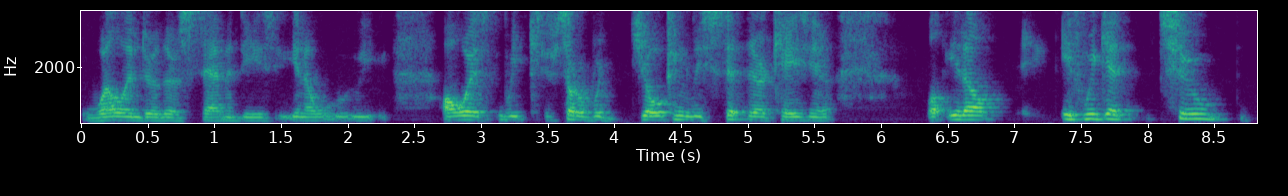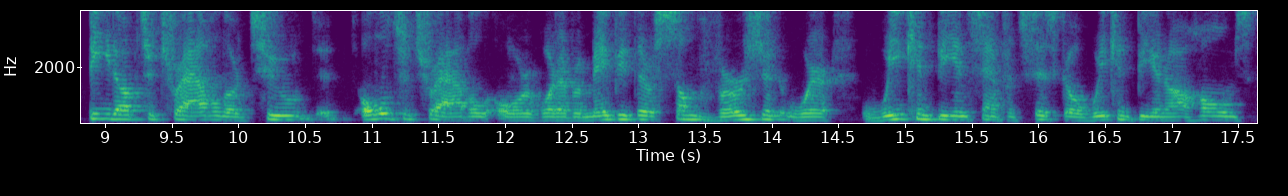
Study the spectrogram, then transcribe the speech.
well into their 70s. You know, we always, we sort of would jokingly sit there occasionally. Well, you know, if we get too beat up to travel or too old to travel or whatever, maybe there's some version where we can be in San Francisco, we can be in our homes,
